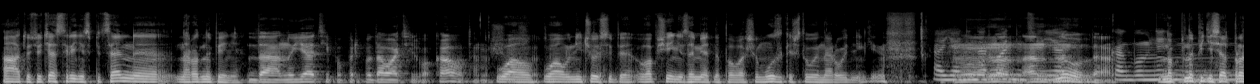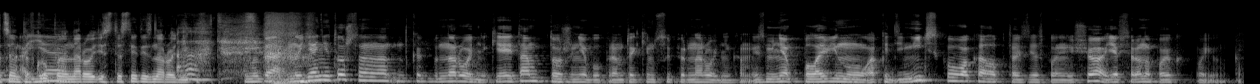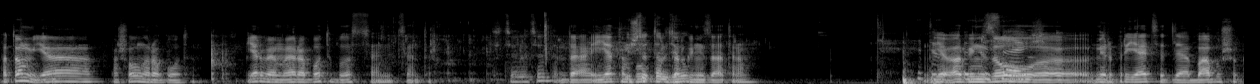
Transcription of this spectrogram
А, то есть у тебя среднеспециальное народное пение. Да, но я типа преподаватель вокала, там еще Вау, что-то. вау, ничего себе. Вообще незаметно по вашей музыке, что вы народники. А я Ну, не ну, народница, а, я ну, да. как бы у меня... На, на 50% А группа я- народ... из- состоит из народников. А, Ну да, но я не то, что как бы народник, я и там тоже не был прям таким супер народником. Из меня половину академического вокала пытались сделать, половину еще, а я все равно пою, как пою. А потом я пошел на работу. Первая моя работа была социальный центр. Социальный центр? Да, и я там И был что там делал? организатором. это Я организовал э, мероприятия для бабушек,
